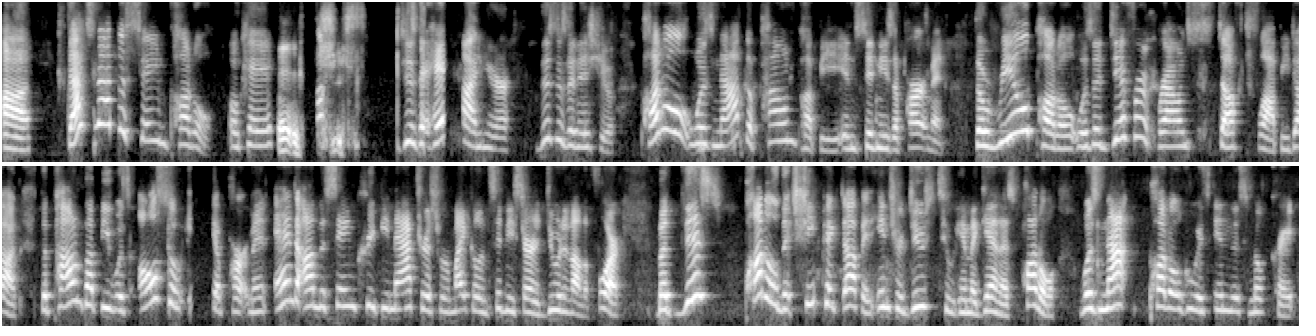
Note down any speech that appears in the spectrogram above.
Uh, that's not the same puddle, okay? Oh, jeez. Just hang on here. This is an issue. Puddle was not the pound puppy in Sydney's apartment. The real Puddle was a different brown stuffed floppy dog. The pound puppy was also in the apartment and on the same creepy mattress where Michael and Sydney started doing it on the floor. But this Puddle that she picked up and introduced to him again as Puddle was not Puddle who is in this milk crate.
